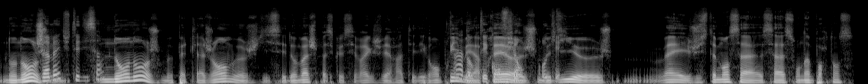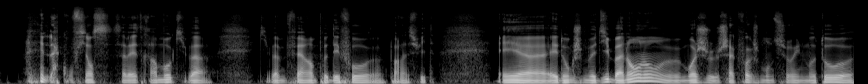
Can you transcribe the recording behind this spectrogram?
non, non. je- Jamais tu t'es dit ça? Non, non, je me pète la jambe. Je dis c'est dommage parce que c'est vrai que je vais rater des grands prix, Ah, mais après euh, je me dis, euh, je- ouais, justement ça, ça a son importance. la confiance, ça va être un mot qui va, qui va me faire un peu défaut euh, par la suite. Et, euh, et donc je me dis bah non, non, euh, moi chaque fois que je monte sur une moto,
